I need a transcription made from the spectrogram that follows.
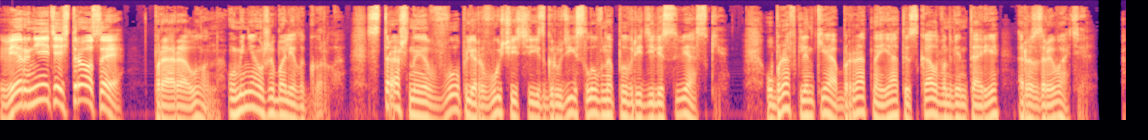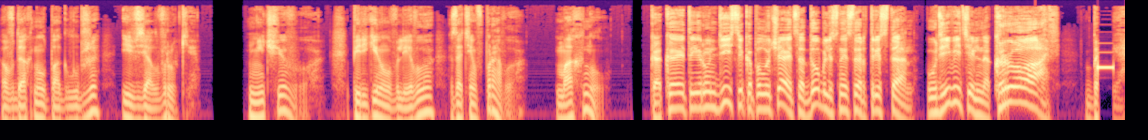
«Вернитесь, тросы!» — проорал он. У меня уже болело горло. Страшные вопли, рвущиеся из груди, словно повредили связки. Убрав клинки обратно, я отыскал в инвентаре разрыватель вдохнул поглубже и взял в руки. Ничего. Перекинул в левую, затем в правую. Махнул. «Какая-то ерундистика получается, доблестный сэр Тристан! Удивительно! Кровь!» «Бля!»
